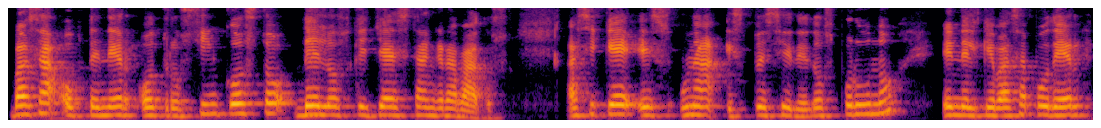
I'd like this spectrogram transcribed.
vas a obtener otros sin costo de los que ya están grabados. Así que es una especie de dos por uno en el que vas a poder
